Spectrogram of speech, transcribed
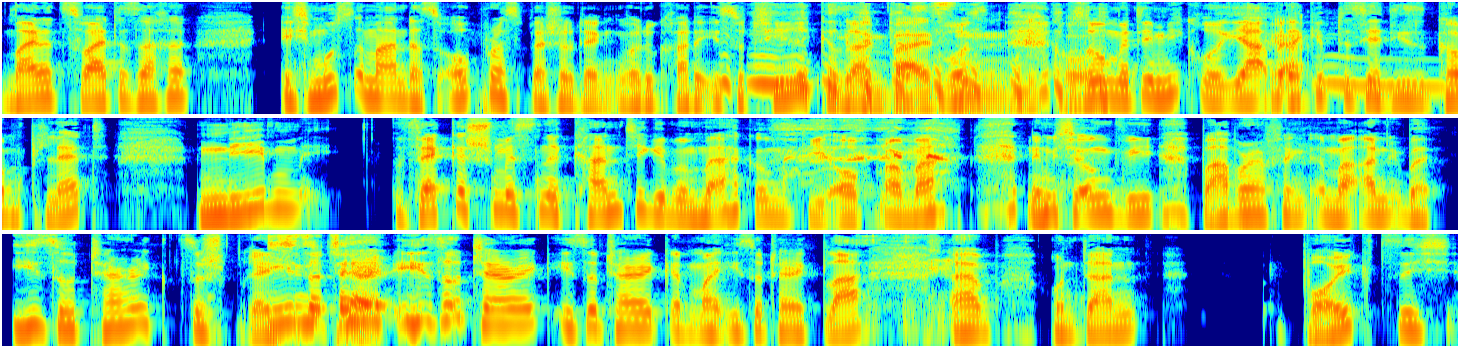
meine zweite Sache. Ich muss immer an das Oprah-Special denken, weil du gerade Esoterik gesagt dem hast. Mikro. So mit dem Mikro. Ja, aber Ja. da gibt es ja diese komplett neben weggeschmissene, kantige Bemerkung, die Oprah macht. Nämlich irgendwie, Barbara fängt immer an, über Esoteric zu sprechen. Esoteric. Esoteric, Esoteric and my Esoteric, bla. Ähm, und dann beugt sich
